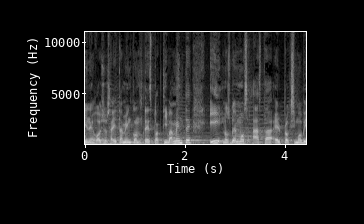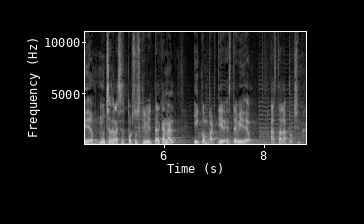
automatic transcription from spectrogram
Ahí también contesto activamente y nos vemos hasta el próximo video. Muchas gracias por suscribirte al canal y compartir este video. Hasta la próxima.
